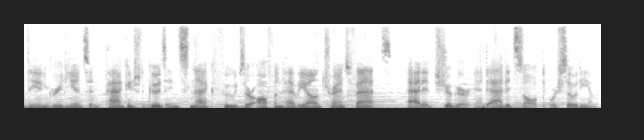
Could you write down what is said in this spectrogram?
The ingredients in packaged goods and snack foods are often heavy on trans fats, added sugar and added salt or sodium,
